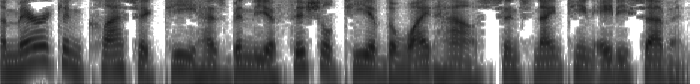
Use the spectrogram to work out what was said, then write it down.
American Classic Tea has been the official tea of the White House since 1987.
